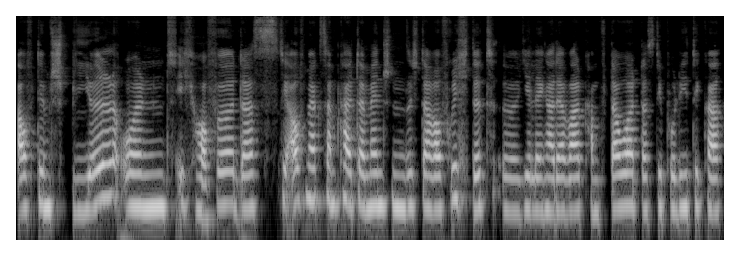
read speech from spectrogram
auf dem Spiel und ich hoffe, dass die Aufmerksamkeit der Menschen sich darauf richtet, äh, je länger der Wahlkampf dauert, dass die Politiker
